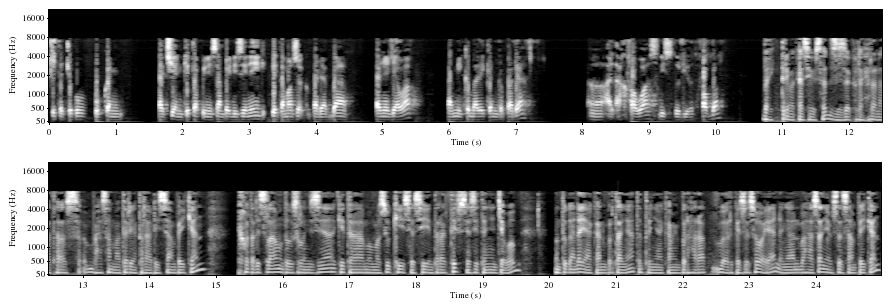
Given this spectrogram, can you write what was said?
kita cukupkan kajian kitab ini sampai di sini. Kita masuk kepada bab tanya jawab. Kami kembalikan kepada uh, Al-Akhfawas di studio. Tafadhal. Baik, terima kasih Ustaz Jazakallah khairan atas bahasan materi yang telah disampaikan. Ikhwatal Islam untuk selanjutnya kita memasuki sesi interaktif, sesi tanya jawab. Untuk Anda yang akan bertanya, tentunya kami berharap berkesesuaian dengan bahasan yang saya sampaikan.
